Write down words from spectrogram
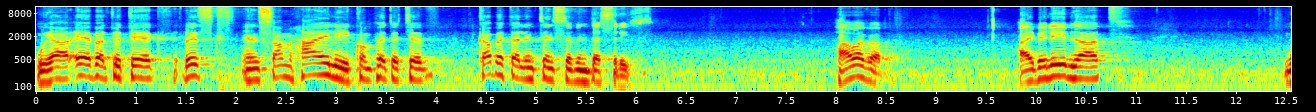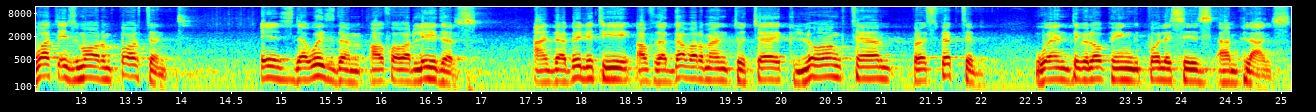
We are able to take risks in some highly competitive, capital-intensive industries. However, I believe that what is more important is the wisdom of our leaders and the ability of the government to take long-term perspective when developing policies and plans.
